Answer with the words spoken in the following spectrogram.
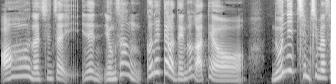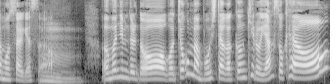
아, 나 진짜 이제 영상 끊을 때가 된 것 같아요. 눈이 침침해서 못 살겠어요. 음. 어머님들도 그 조금만 보시다가 끊기로 약속해요.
